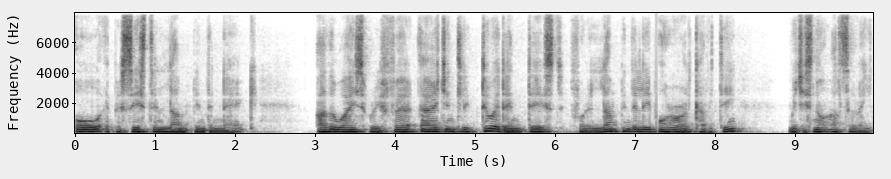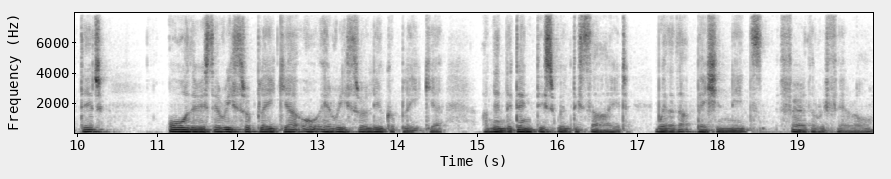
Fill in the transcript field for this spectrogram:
or a persistent lump in the neck. Otherwise, refer urgently to a dentist for a lump in the lip or oral cavity, which is not ulcerated, or there is erythroplakia or erythroleukoplakia, and then the dentist will decide whether that patient needs further referral.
